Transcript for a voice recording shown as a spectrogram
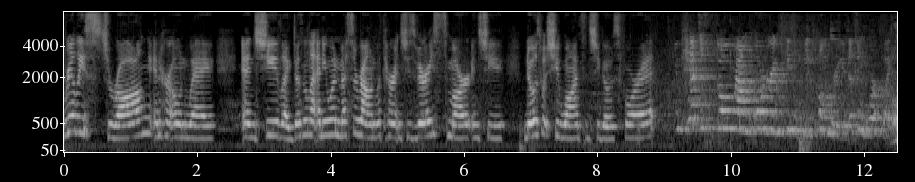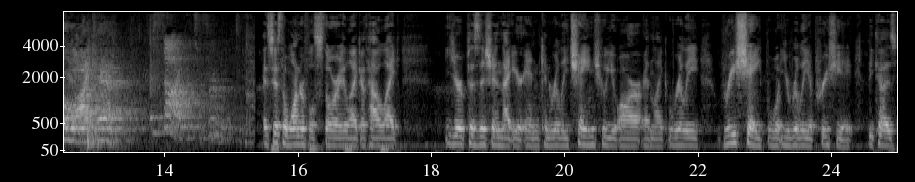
really strong in her own way, and she like doesn't let anyone mess around with her, and she's very smart, and she knows what she wants, and she goes for it. You can't just go around ordering people to be hungry. It doesn't work like Oh, that. Oh, I can. Besides, it's rude. It's just a wonderful story, like of how like your position that you're in can really change who you are and like really reshape what you really appreciate. Because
